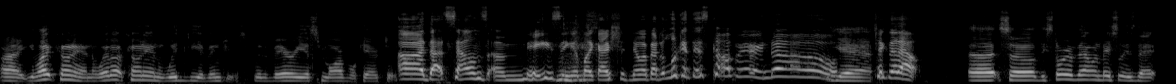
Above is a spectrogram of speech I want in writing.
All right, you like Conan. What about Conan with the Avengers, with various Marvel characters? Uh, that sounds amazing, and like I should know about it. Look at this cover. No. Yeah. Check that out. Uh, so the story of that one basically is that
